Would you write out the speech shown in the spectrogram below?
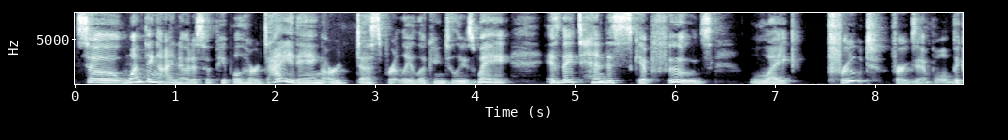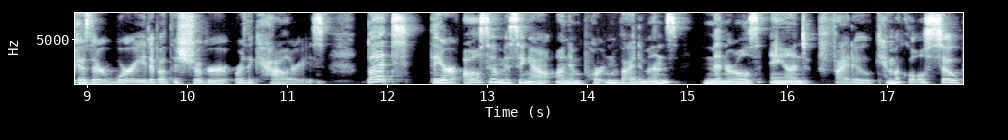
So, one thing I notice with people who are dieting or desperately looking to lose weight is they tend to skip foods like fruit, for example, because they're worried about the sugar or the calories. But they are also missing out on important vitamins, minerals, and phytochemicals. So,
